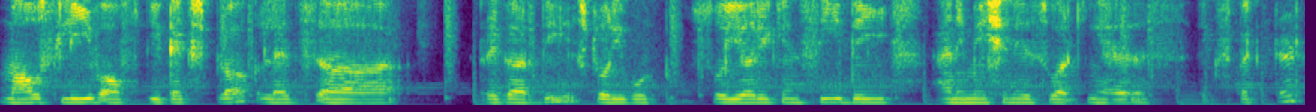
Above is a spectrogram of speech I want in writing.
mouse leave of the text block let's uh, trigger the storyboard 2 so here you can see the animation is working as expected.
